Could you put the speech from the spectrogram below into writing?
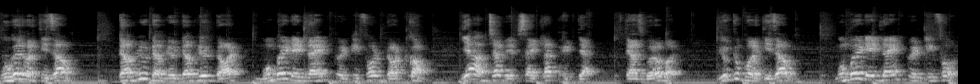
गुगलवरती जाऊन W W W dot Mumbai deadline twenty four dot com या आमच्या वेबसाईटला भेट द्या. त्याचबरोबर युट्यूब वरती जाऊन मुंबई डेडलाईन ट्वेंटी फोर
